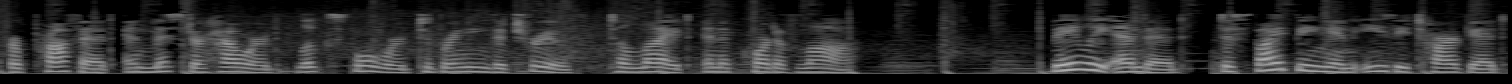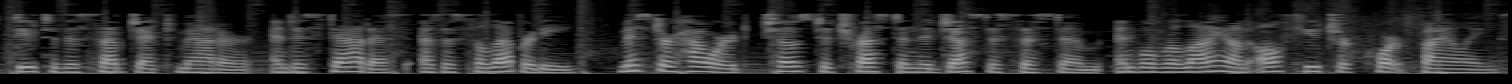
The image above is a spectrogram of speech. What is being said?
for profit and Mr. Howard looks forward to bringing the truth to light in a court of law. Bailey ended, despite being an easy target due to the subject matter and his status as a celebrity, Mr. Howard chose to trust in the justice system and will rely on all future court filings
